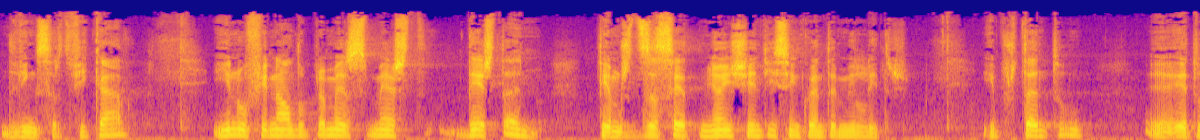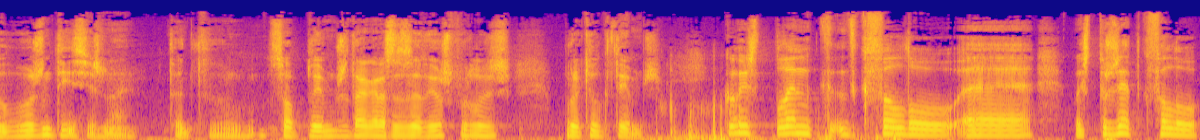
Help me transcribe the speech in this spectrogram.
de vinho certificado e no final do primeiro semestre deste ano temos 17 milhões 150 mil litros. E, portanto, é, é tudo boas notícias, não é? Portanto, só podemos dar graças a Deus por, por aquilo que temos. Com este plano de que falou, uh, com este projeto que falou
